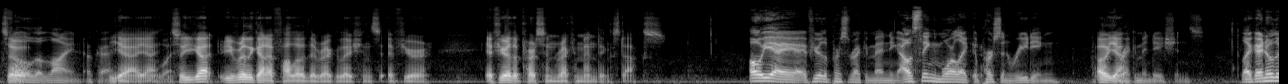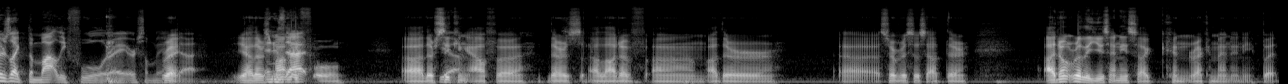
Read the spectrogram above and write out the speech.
So Follow the line. Okay. yeah, yeah. What? So you got you really gotta follow the regulations if you're if you're the person recommending stocks. Oh yeah, yeah. yeah, If you're the person recommending, I was thinking more like the person reading Oh yeah, recommendations. Like I know there's like the Motley Fool, right, or something Right. like that. Yeah, there's And Motley that- Fool. Uh, Yeah. Seeking Alpha. There's a lot of um, other uh, services out there. I don't really use any, so I couldn't recommend any. But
